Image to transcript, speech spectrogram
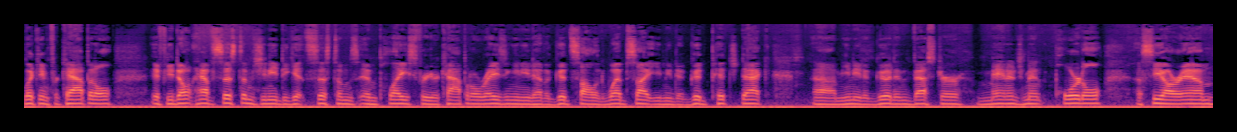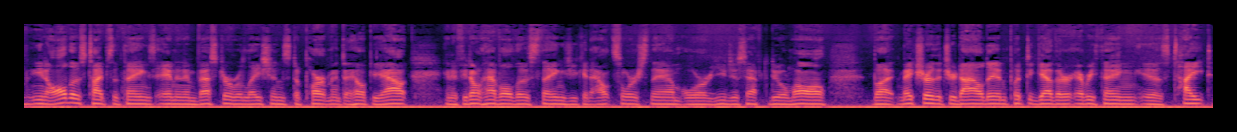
looking for capital. If you don't have systems, you need to get systems in place for your capital raising. You need to have a good, solid website, you need a good pitch deck. Um, you need a good investor management portal, a CRM, you know, all those types of things, and an investor relations department to help you out. And if you don't have all those things, you can outsource them or you just have to do them all. But make sure that you're dialed in, put together, everything is tight,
